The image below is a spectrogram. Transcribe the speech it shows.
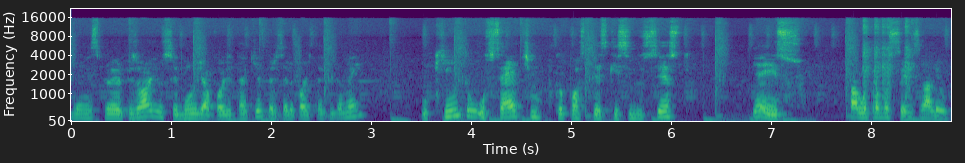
nesse primeiro episódio, o segundo já pode estar tá aqui, o terceiro pode estar tá aqui também. O quinto, o sétimo, porque eu posso ter esquecido o sexto. E é isso. Falou para vocês, valeu.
